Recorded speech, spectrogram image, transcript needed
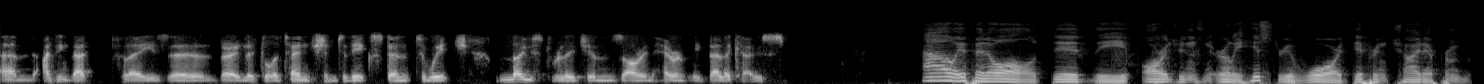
um, I think that plays uh, very little attention to the extent to which most religions are inherently bellicose. How, if at all, did the origins and early history of war differ in China from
